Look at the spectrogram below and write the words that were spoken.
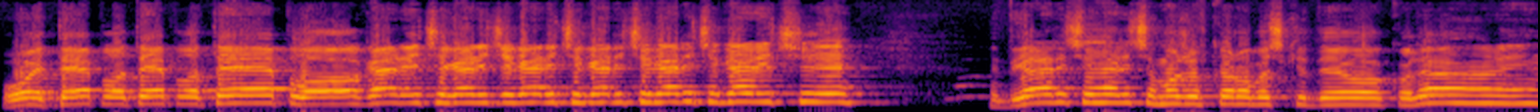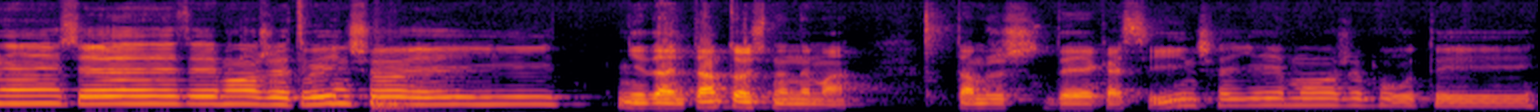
Ой, тепло, тепло, тепло. Гаряче, гаряче, гаряче, гаряче, гаряче, гаряче. Гаряче, гаряче, може в коробочці де окуляри, не може в іншої. Ні, Дань, там точно нема. Там же ж де якась інша є, може бути.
